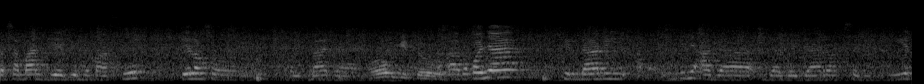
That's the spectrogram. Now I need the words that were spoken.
bersamaan dia juga mau masuk dia langsung balik badan. Oh gitu. Ah, pokoknya hindari intinya agak jaga jarak sedikit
